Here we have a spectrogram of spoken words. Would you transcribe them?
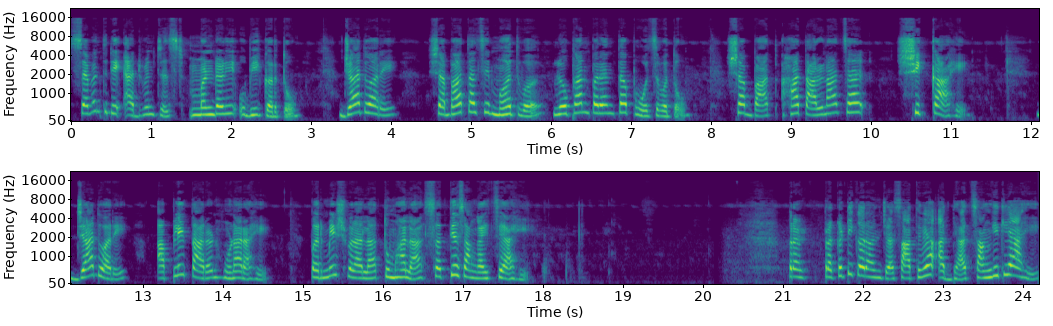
सेवन्थ डे ॲडव्हेंटिस्ट मंडळी उभी करतो ज्याद्वारे शबाताचे महत्त्व लोकांपर्यंत पोहोचवतो. शब्बात हा तारणाचा शिक्का आहे ज्याद्वारे आपले तारण होणार आहे. परमेश्वराला तुम्हाला सत्य सांगायचे आहे. प्र प्रकटीकरणच्या सातव्या अध्यात सांगितले आहे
